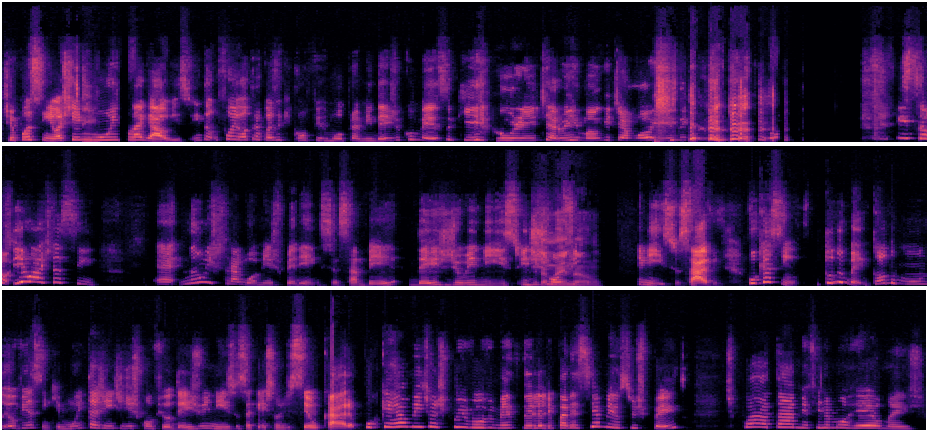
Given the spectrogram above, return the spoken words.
Tipo assim, eu achei Sim. muito legal isso. Então, foi outra coisa que confirmou pra mim desde o começo que o Rich era o irmão que tinha morrido. Então, e eu acho assim, é, não estragou a minha experiência saber desde o início e desconfiar não. no início, sabe? Porque assim, tudo bem, todo mundo, eu vi assim que muita gente desconfiou desde o início essa questão de ser o cara, porque realmente eu acho que o envolvimento dele ali parecia meio suspeito. Tipo, ah, tá, minha filha morreu, mas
